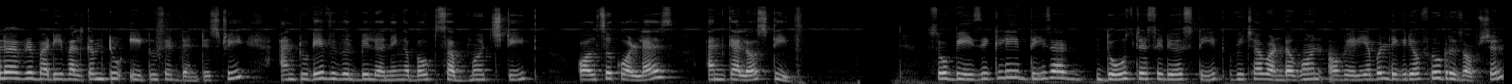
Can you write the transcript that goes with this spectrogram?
Hello everybody, welcome to A to Z Dentistry and today we will be learning about submerged teeth also called as ankylosed teeth. So basically these are those deciduous teeth which have undergone a variable degree of root resorption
